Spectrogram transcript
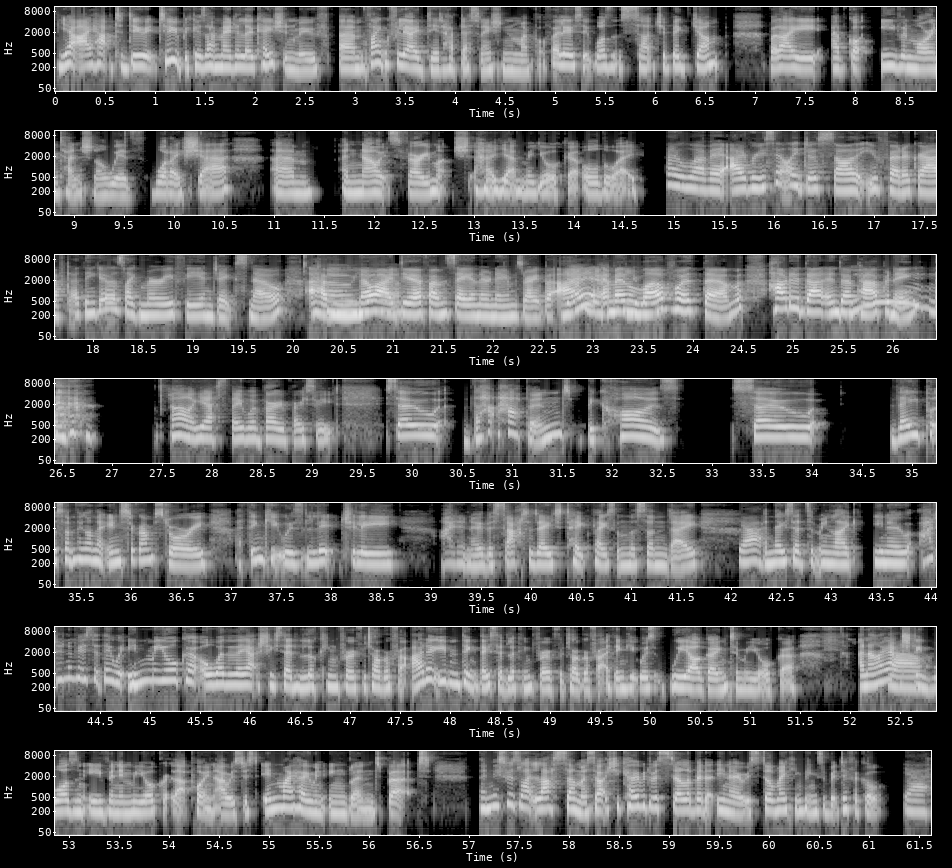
yeah, I had to do it too because I made a location move. Um, thankfully, I did have destination in my portfolio, so it wasn't such a big jump. But I have got even more intentional with what I share, um, and now it's very much uh, yeah Mallorca all the way. I love it. I recently just saw that you photographed, I think it was like Marie Fe and Jake Snow. I have oh, no yeah. idea if I'm saying their names right, but yeah, I yeah, am in love are. with them. How did that end up mm. happening? Oh, yes, they were very, very sweet. So that happened because so they put something on their Instagram story. I think it was literally, I don't know, the Saturday to take place on the Sunday. Yeah. And they said something like, you know, I don't know if it's that they were in Mallorca or whether they actually said looking for a photographer. I don't even think they said looking for a photographer. I think it was, we are going to Mallorca. And I wow. actually wasn't even in Mallorca at that point. I was just in my home in England, but and this was like last summer. So actually, COVID was still a bit, you know, it was still making things a bit difficult. Yeah.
